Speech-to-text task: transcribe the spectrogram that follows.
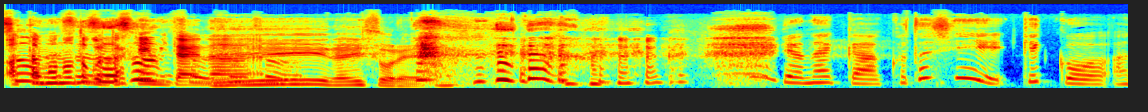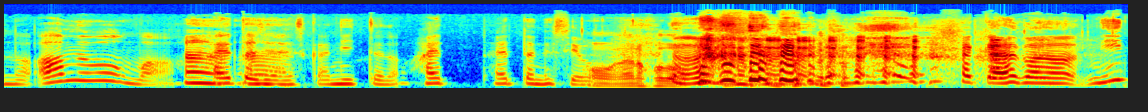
頭のとこだけみたいえなそうそう。そうー、何それ。いやなんか今年結構あのアームウォーマうんうん。ー流行ったじゃないですか、ニットの。流行ったんですよ。あ、なるほど。だからこのニッ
